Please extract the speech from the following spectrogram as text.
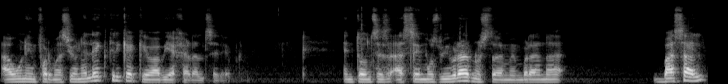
a una información eléctrica que va a viajar al cerebro. Entonces hacemos vibrar nuestra membrana basal,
